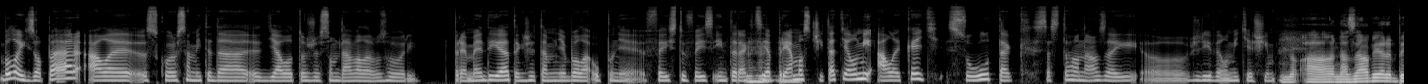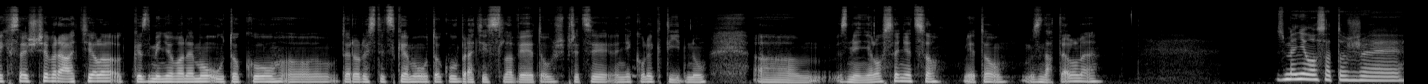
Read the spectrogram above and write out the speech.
Bolo ich zo pár, ale skôr sa mi teda dialo to, že som dávala rozhovory pre média, takže tam nebola úplne face-to-face interakcia mm-hmm. priamo s čitateľmi, ale keď sú, tak sa z toho naozaj uh, vždy veľmi teším. No a na závěr bych se ještě vrátil ke zmiňovanému útoku, uh, teroristickému útoku v Bratislavě. To už přeci několik týdnů. Uh, změnilo se něco? Je to znatelné? Zmenilo sa to, že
